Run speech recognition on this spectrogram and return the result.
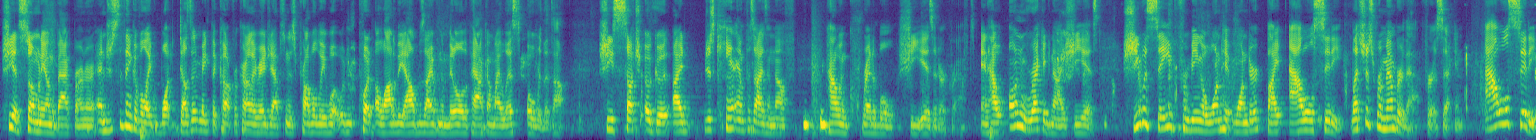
she had so many on the back burner, and just to think of like what doesn't make the cut for Carly Rae Jepsen is probably what would put a lot of the albums I have in the middle of the pack on my list over the top. She's such a good. I just can't emphasize enough how incredible she is at her craft and how unrecognized she is. She was saved from being a one-hit wonder by Owl City. Let's just remember that for a second. Owl City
